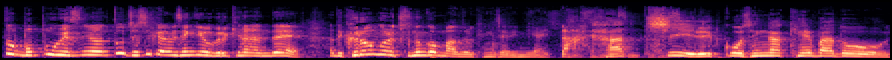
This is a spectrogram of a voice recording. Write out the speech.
또 못 보고 있으면 또 죄책감이 생기고 그렇게 하는데. 근데 그런 걸 주는 것만으로 굉장히 의미가 있다. 같이 읽고 생각해봐도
